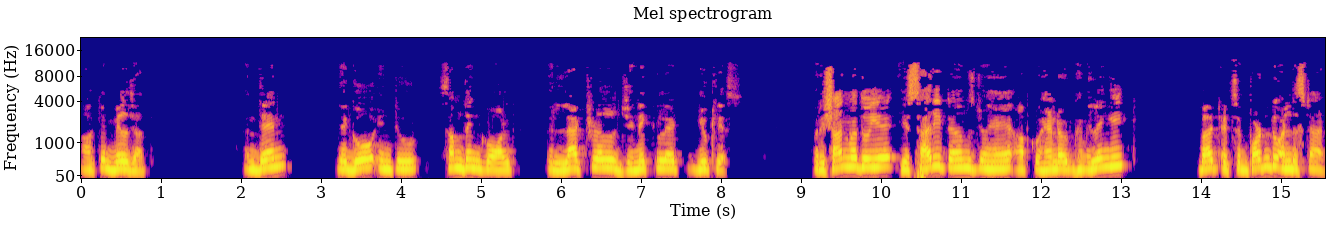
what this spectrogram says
آ کے مل جاتی and then they go into something called lateral geniculate nucleus پریشان مت ہوئیے۔ یہ ساری ٹرمز جو ہیں آپ کو ہینڈ آؤٹ میں ملیں گی۔ But it's important to understand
